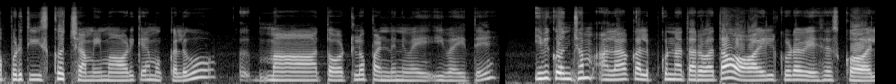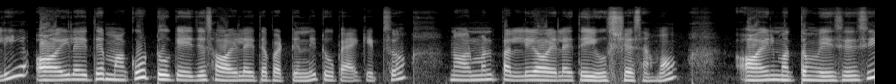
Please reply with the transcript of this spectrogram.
అప్పుడు తీసుకొచ్చాము ఈ మామిడికాయ ముక్కలు. మా తోటలో పండినవి ఇవైతే. ఇవి కొంచెం అలా కలుపుకున్న తర్వాత ఆయిల్ కూడా వేసేసుకోవాలి. ఆయిల్ అయితే మాకు టూ కేజెస్ ఆయిల్ అయితే పట్టింది టూ ప్యాకెట్స్. నార్మల్ పల్లి ఆయిల్ అయితే యూస్ చేసాము ఆయిల్ మొత్తం వేసేసి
